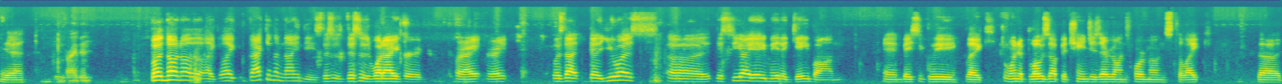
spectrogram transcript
Yeah. Yeah. Vibing. But no, no, like like back in the '90s, this is this is what I heard. Right, right, was that the U.S. uh the CIA made a gay bomb, and basically like when it blows up, it changes everyone's hormones to like the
